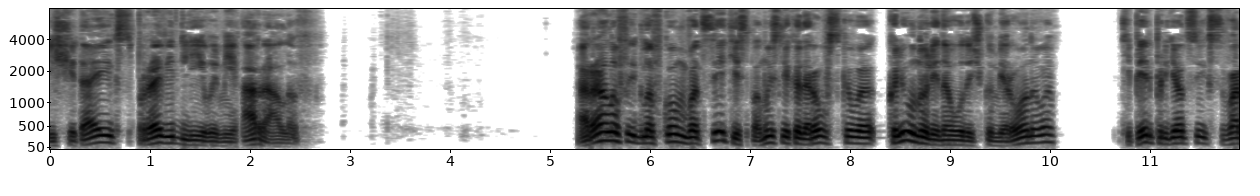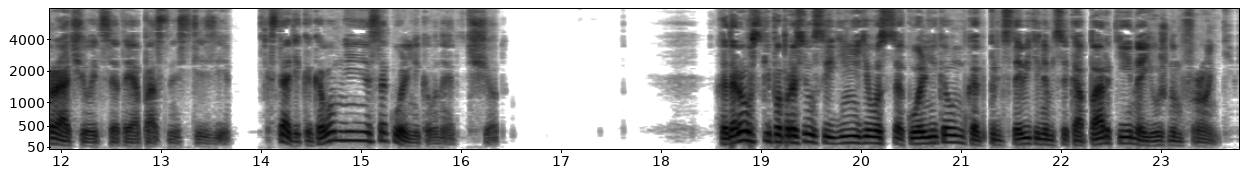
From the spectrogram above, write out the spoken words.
и считаю их справедливыми. Оралов. Оралов и главком Вацетис, по мысли Ходоровского, клюнули на удочку Миронова, Теперь придется их сворачивать с этой опасной стези. Кстати, каково мнение Сокольникова на этот счет? Ходоровский попросил соединить его с Сокольниковым как представителем ЦК партии на Южном фронте.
